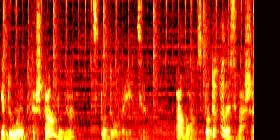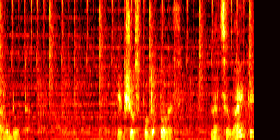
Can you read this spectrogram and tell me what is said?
Я думаю, пташкам вона сподобається. А вам сподобалась ваша робота? Якщо сподобалась, надсилайте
